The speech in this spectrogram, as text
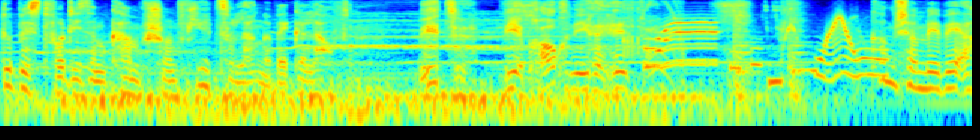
du bist vor diesem Kampf schon viel zu lange weggelaufen. Bitte, wir brauchen Ihre Hilfe. Komm schon, BB-8.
